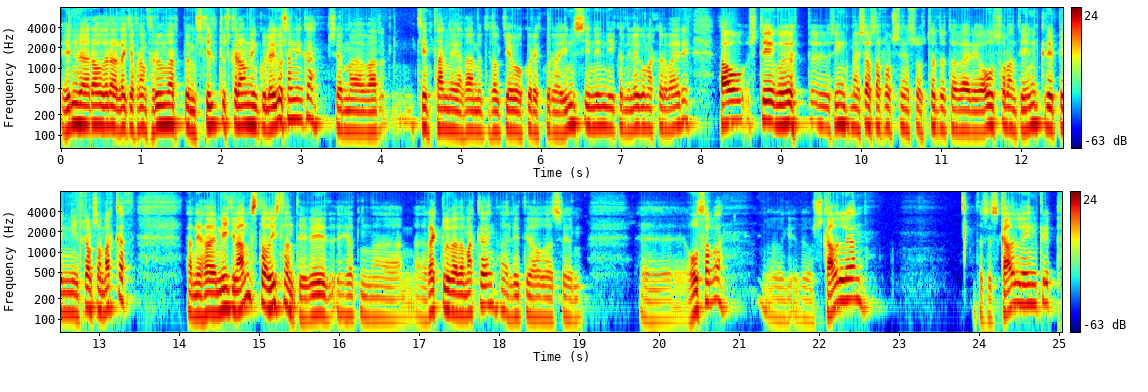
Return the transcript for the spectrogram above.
innveðar á þeirra að leggja fram frumvarp um skilduskráningu leigursamninga sem var kynnt þannig að það myndi þá gefa okkur einhverja insýn inn í hvernig leikumarkaður væri. Þá stegu upp uh, þingmenn sjálfstaflokksins og stöldur þetta að veri óþólandi ingripp inn í frjálsamarkað. Þannig að það er mikil anstáð í Íslandi við hérna, regluveðamarkaðin, það er litið á það sem e, óþarfa og skadlegan. Þetta sé skadleg ingripp.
